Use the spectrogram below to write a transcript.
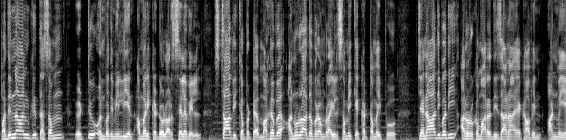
பதினான்கு தசம் எட்டு ஒன்பது மில்லியன் அமெரிக்க டாலர் செலவில் ஸ்தாபிக்கப்பட்ட மகவ அனுராதபுரம் ரயில் சமிக்க கட்டமைப்பு ஜனாதிபதி அனுர்குமார திசாநாயகாவின் அண்மைய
